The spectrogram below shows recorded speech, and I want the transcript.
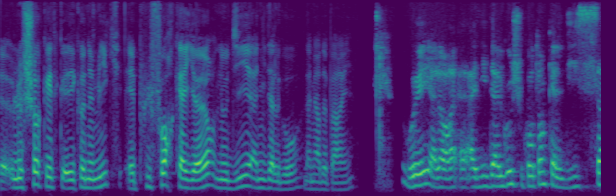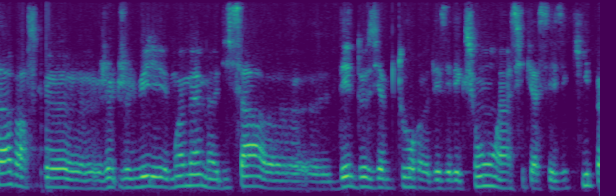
Euh, le choc économique est plus fort qu'ailleurs, nous dit Anne Hidalgo, la maire de Paris. Oui, alors Anne Hidalgo, je suis content qu'elle dise ça parce que je, lui ai moi-même dit ça euh, dès le deuxième tour des élections ainsi qu'à ses équipes.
